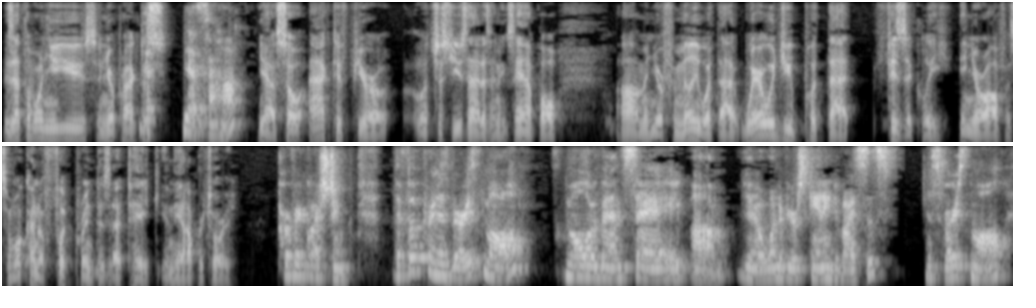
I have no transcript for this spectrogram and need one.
is that the one you use in your practice? Yes, yes uh-huh. Yeah. So Active Pure, let's just use that as an example. Um, and you're familiar with that. Where would you put that physically in your office, and what kind of footprint does that take in the operatory? Perfect question. The footprint is very small, smaller than say, um, you know, one of your scanning devices. It's very small,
